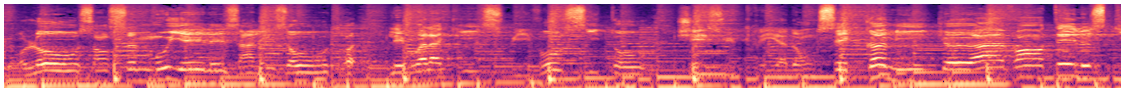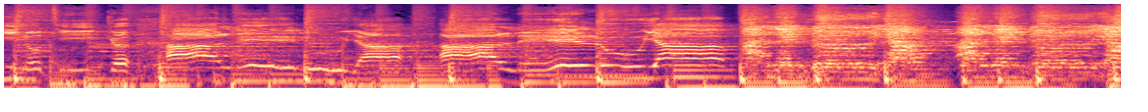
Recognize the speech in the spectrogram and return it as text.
sur l'eau sans se mouiller les uns les autres. Les voilà qui suivent aussitôt. Jésus-Christ a donc ses comiques inventé le ski nautique. Alléluia, Alléluia. Alléluia, Alléluia,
